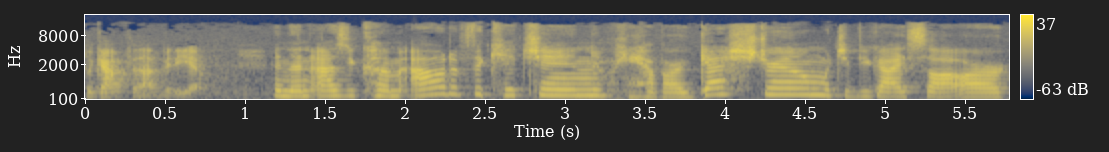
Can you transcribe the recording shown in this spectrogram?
look out for that video. And then as you come out of the kitchen, we have our guest room, which if you guys saw our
